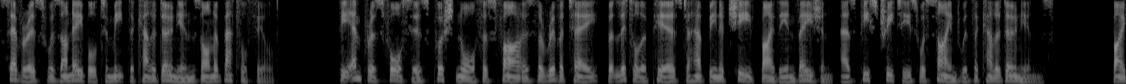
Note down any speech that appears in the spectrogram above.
Severus was unable to meet the Caledonians on a battlefield. The emperor's forces pushed north as far as the River Tay, but little appears to have been achieved by the invasion, as peace treaties were signed with the Caledonians. By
